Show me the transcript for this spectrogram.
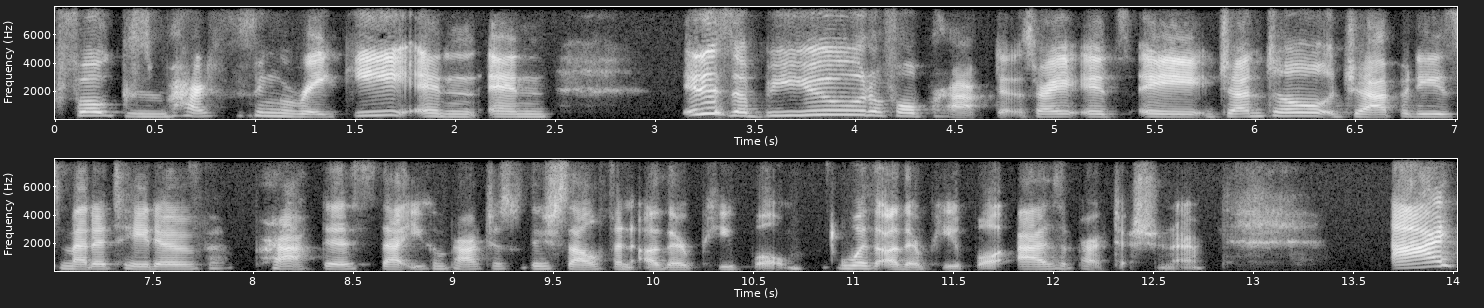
folks mm-hmm. practicing Reiki and and it is a beautiful practice, right? It's a gentle Japanese meditative practice that you can practice with yourself and other people, with other people as a practitioner. I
